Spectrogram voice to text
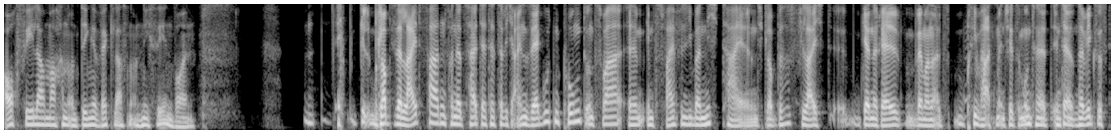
auch Fehler machen und Dinge weglassen und nicht sehen wollen ich glaube, dieser Leitfaden von der Zeit hat tatsächlich einen sehr guten Punkt und zwar ähm, im Zweifel lieber nicht teilen. Ich glaube, das ist vielleicht äh, generell, wenn man als Privatmensch jetzt im Internet, Internet unterwegs ist,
